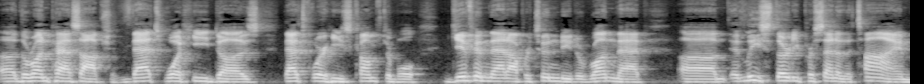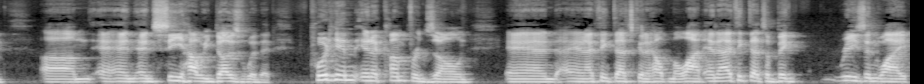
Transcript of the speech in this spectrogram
uh, the run pass option. That's what he does. That's where he's comfortable. Give him that opportunity to run that um, at least thirty percent of the time, um, and and see how he does with it put him in a comfort zone, and and I think that's going to help him a lot. And I think that's a big reason why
